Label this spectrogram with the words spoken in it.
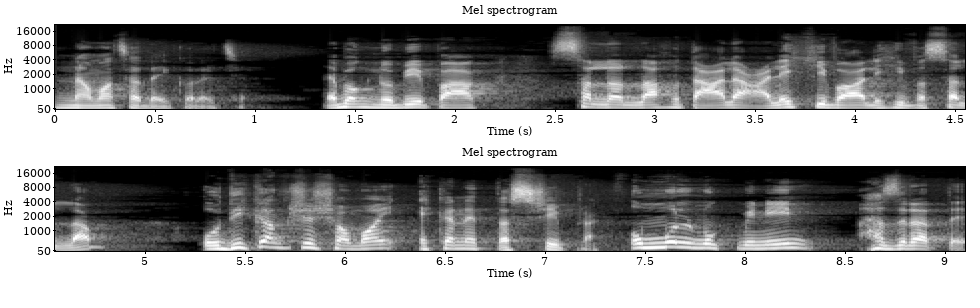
নামাজ আদায় করেছে এবং নবী পাক সাল্লাহ তালা আলহি বা আলহি ওয়াসাল্লাম অধিকাংশ সময় এখানে তশরিফ রাখ। উম্মুল মুকমিনিন হজরতে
